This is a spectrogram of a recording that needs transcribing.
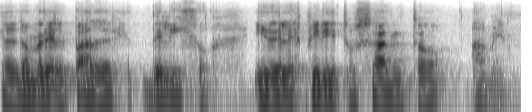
en el nombre del Padre, del Hijo y del Espíritu Santo. Amén.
